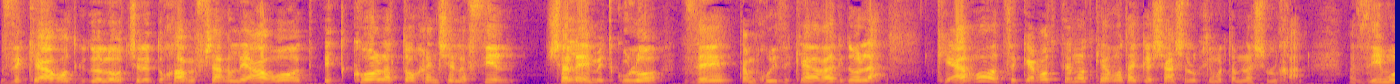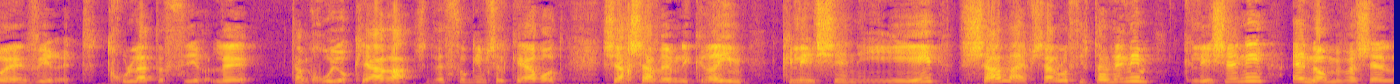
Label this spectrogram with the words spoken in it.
זה קערות גדולות שלתוכם אפשר להערות את כל התוכן של הסיר שלם, את כולו, זה תמחוי זה קערה גדולה. קערות זה קערות קטנות, קערות הגשה שלוקחים אותם לשולחן. אז אם הוא העביר את תכולת הסיר לתמחוי או קערה, שזה סוגים של קערות, שעכשיו הם נקראים כלי שני, שמה אפשר להוסיף תבלינים. כלי שני אינו מבשל.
